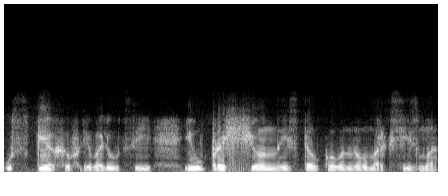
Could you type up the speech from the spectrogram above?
успехов революции и упрощенно истолкованного марксизма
